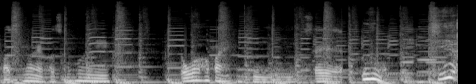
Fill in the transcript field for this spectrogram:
ขอสักหน่อยขอสักหน่อยโอ้เข้าไปอือหือแซ่อื้ ชี่ย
